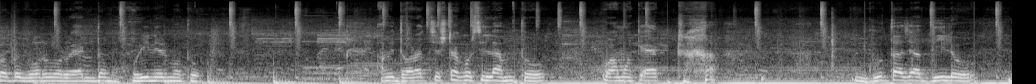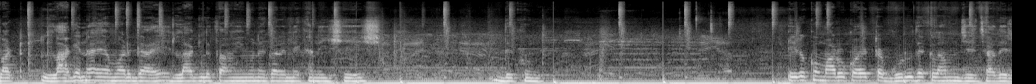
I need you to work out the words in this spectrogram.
কত বড় বড়, একদম হরিণের মতো। আমি ধরার চেষ্টা করছিলাম, তো ও আমাকে একটা গুতা যা দিল বাট লাগে নাই আমার গায়ে। লাগলে তো আমি মনে করেন এখানেই শেষ। দেখুন। এরকম আরও কয়েকটা গরু দেখলাম যে যাদের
